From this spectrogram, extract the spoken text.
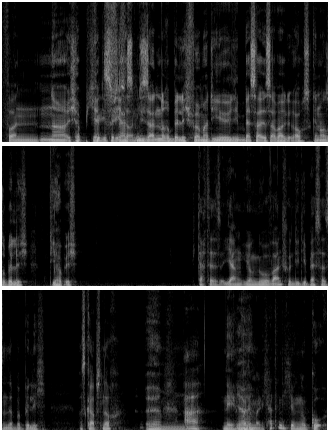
Von, Na, ich habe die- jetzt, für die wie heißt denn Sony? diese andere Billigfirma, die, die besser ist, aber auch genauso billig, die habe ich. ich dachte, das Yang- Yongnuo waren schon die, die besser sind, aber billig. Was gab's noch? Ähm, Ah, nee, Ja. warte mal, ich hatte nicht Yongnuo. Go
